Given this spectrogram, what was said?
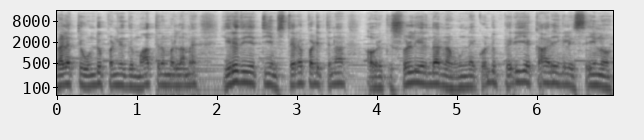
பலத்தை உண்டு பண்ணியது மாத்திரமல்லாமல் இருதயத்தையும் ஸ்திரப்படுத்தினார். அவருக்கு சொல்லியிருந்தார் நான் உன்னை கொண்டு பெரிய காரியங்களை செய்யணும்.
